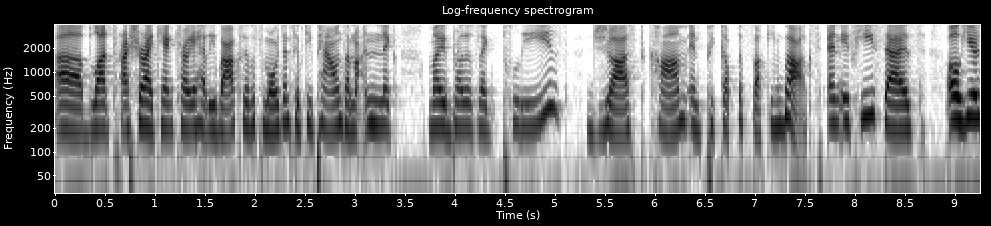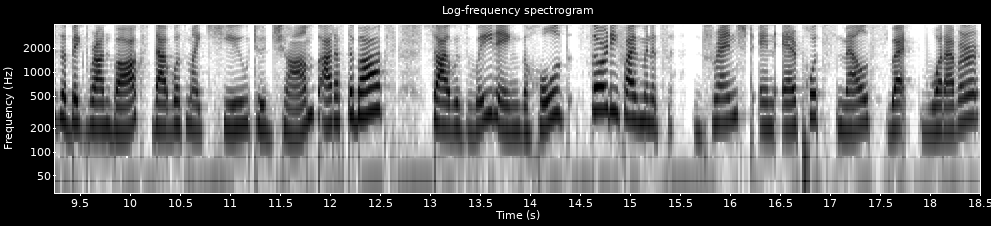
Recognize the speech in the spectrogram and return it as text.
uh, blood pressure. I can't carry a heavy box. If it's more than 50 pounds, I'm not. And like, my brother's like, Please just come and pick up the fucking box. And if he says, Oh, here's a big brown box, that was my cue to jump out of the box. So I was waiting the whole 35 minutes, drenched in airport smell, sweat, whatever.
